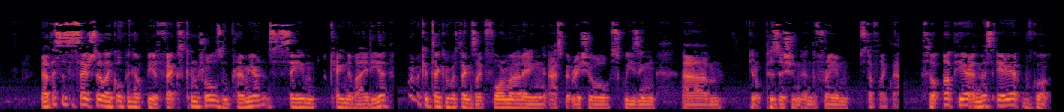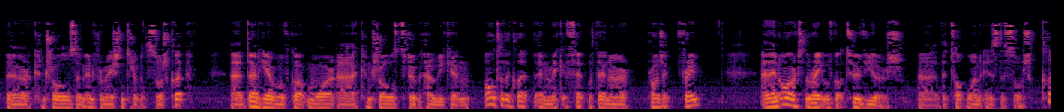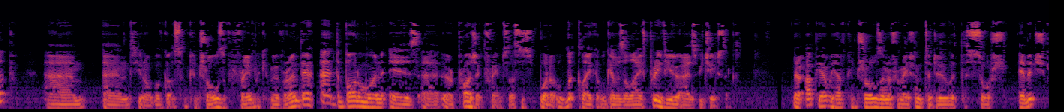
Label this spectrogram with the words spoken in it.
Now this is essentially like opening up the effects controls in Premiere. It's the same kind of idea. Where we can tinker with things like formatting, aspect ratio, squeezing, um, you know, position in the frame, stuff like that. So up here in this area, we've got our controls and information to do with the source clip. Uh, down here, we've got more uh, controls to do with how we can alter the clip and make it fit within our project frame. And then over to the right, we've got two viewers. Uh, the top one is the source clip. Um, and you know we've got some controls of a frame we can move around there and the bottom one is uh, our project frame so this is what it will look like it will give us a live preview as we change things now up here we have controls and information to do with the source image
